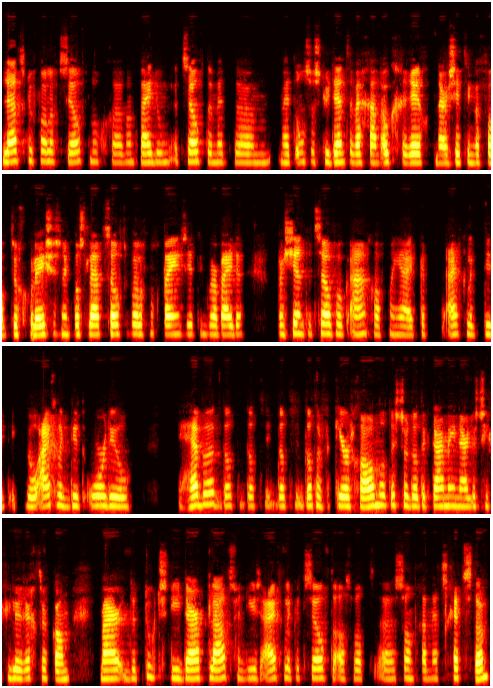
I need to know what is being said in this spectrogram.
laatst toevallig zelf nog, uh, want wij doen hetzelfde met, um, met onze studenten. Wij gaan ook geregeld naar zittingen van tuchtcolleges. En ik was laatst zelf toevallig nog bij een zitting waarbij de patiënt het zelf ook aangaf van ja, ik heb eigenlijk dit, ik wil eigenlijk dit oordeel hebben dat, dat, dat, dat er verkeerd gehandeld is, zodat ik daarmee naar de civiele rechter kan. Maar de toets die daar plaatsvindt, die is eigenlijk hetzelfde als wat uh, Sandra net schetste.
